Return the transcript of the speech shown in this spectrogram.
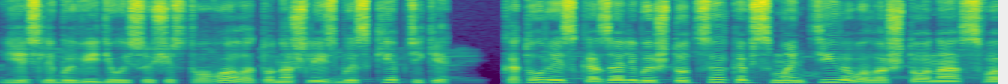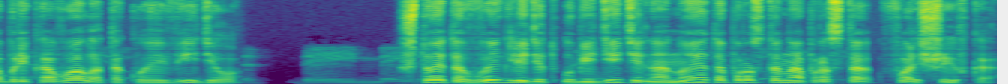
Если бы видео и существовало, то нашлись бы скептики, которые сказали бы, что церковь смонтировала, что она сфабриковала такое видео, что это выглядит убедительно, но это просто-напросто фальшивка.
